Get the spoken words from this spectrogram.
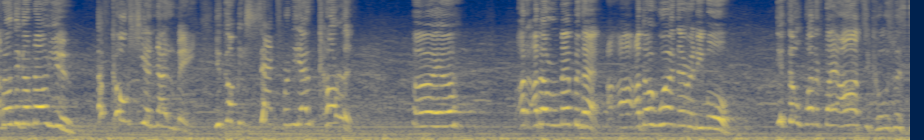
I don't think I know you. Of course you know me! You got me sacked from the Oak Current! I, uh. I, I don't remember that. I, I, I don't work there anymore. You thought one of my articles was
